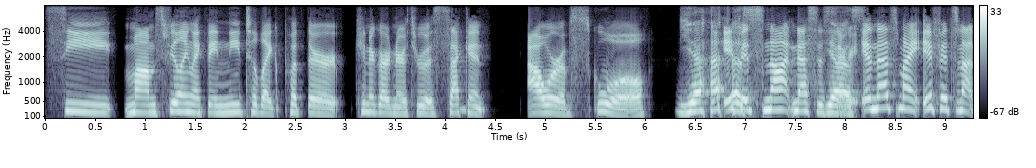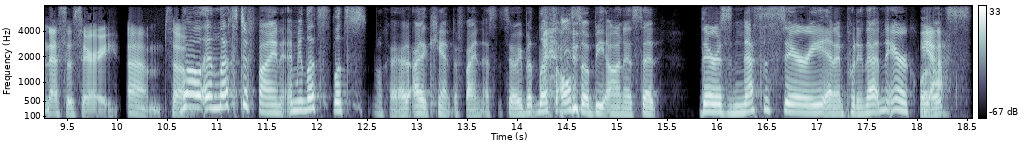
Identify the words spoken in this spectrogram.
see moms feeling like they need to like put their kindergartner through a second hour of school Yes. if it's not necessary. Yes. And that's my if it's not necessary. Um so Well, and let's define. I mean, let's let's okay. I, I can't define necessary, but let's also be honest that there is necessary, and I'm putting that in air Yeah. quotes,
